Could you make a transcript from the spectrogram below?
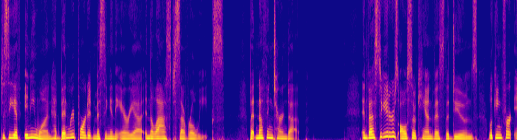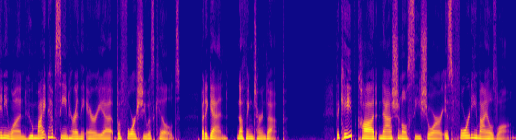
to see if anyone had been reported missing in the area in the last several weeks, but nothing turned up. Investigators also canvassed the dunes looking for anyone who might have seen her in the area before she was killed, but again, nothing turned up. The Cape Cod National Seashore is 40 miles long.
